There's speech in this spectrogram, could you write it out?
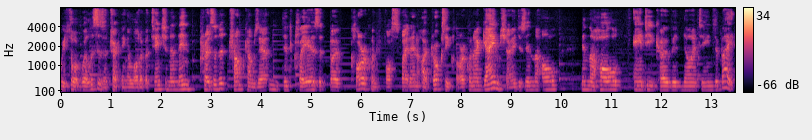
we thought, well, this is attracting a lot of attention. And then President Trump comes out and declares that both chloroquine phosphate and hydroxychloroquine are game changers in the whole in the whole anti-COVID nineteen debate.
